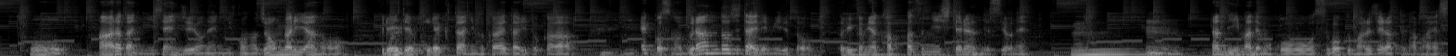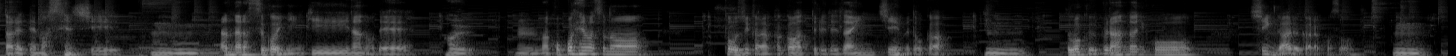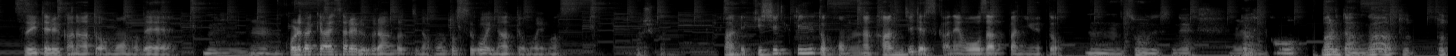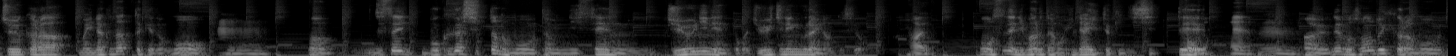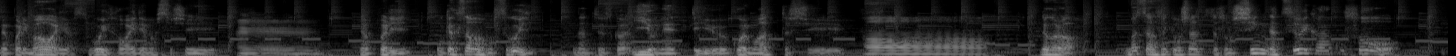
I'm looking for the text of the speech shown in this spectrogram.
まあ、新たに2014年にこのジョン・ガリアーノをクリエイティブディレクターに迎えたりとか、結構そのブランド自体で見ると取り組みは活発にしてるんですよね。うーん。うん。なんで今でもこうすごくマルジェラって名前廃れてませんし、うんうんうん。なんならすごい人気なので、はい。うんまあ、ここ辺はその当時から関わってるデザインチームとか、うんすごくブランドにこう芯があるからこそうん。うん。続いてるかなと思うので、うん。うん、これだけ愛されるブランドっていうのは本当すごいなって思います。確かまあ歴史っていうとこんな感じですかね、大雑把に言うと。に。うん、そうですね。うんだからこうマルタンがと途中から、まあ、いなくなったけども、うんうんまあ、実際僕が知ったのも多分2012年とか11年ぐらいなんですよ。はい。もうすでにマルタンがいない時に知っそうてで、すね。うん。はい、でもその時からもうやっぱり周りはすごい騒いでましたし、うん。やっぱりお客様もすごい、なんていうんですか、いいよねっていう声もあったし、ああ。だから、松さんさっきおっしゃってたその芯が強いからこそ、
